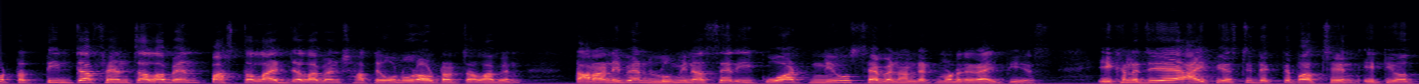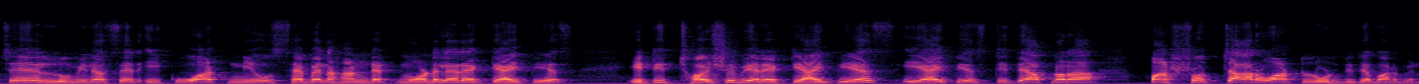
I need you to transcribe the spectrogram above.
অর্থাৎ তিনটা ফ্যান চালাবেন, পাঁচটা লাইট জ্বালাবেন, সাথে অনু রাউটার চালাবেন, তারা নেবেন লুমিনাসের ইকুয়াট নিউ সেভেন হান্ড্রেড মডেলের আইপিএস এখানে যে আইপিএসটি দেখতে পাচ্ছেন, এটি হচ্ছে লুমিনাসের ইকুয়াট নিউ সেভেন হান্ড্রেড মডেলের একটি আইপিএস এটি ছয়শো বিয়ার একটি আইপিএস এই আইপিএসটিতে আপনারা পাঁচশো চার ওয়াট লোড দিতে পারবেন।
